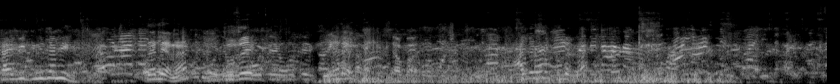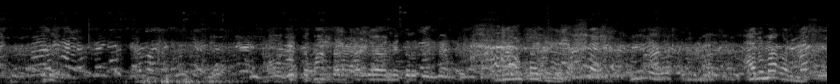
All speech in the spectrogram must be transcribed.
काय विक्री झाली? झाले ना? तुझे? मागा नाही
